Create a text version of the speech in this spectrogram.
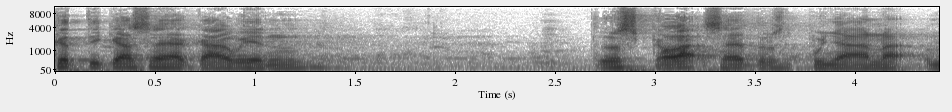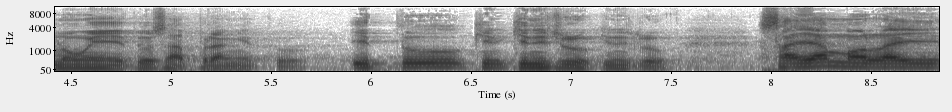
ketika saya kawin terus kelak saya terus punya anak Noe itu Sabrang itu. Itu gini, gini dulu gini dulu. Saya mulai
